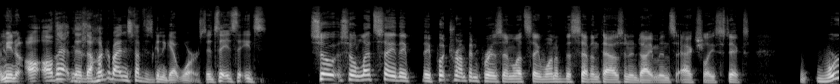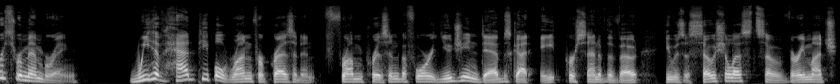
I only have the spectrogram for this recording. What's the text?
I mean, all, all that, the, the Hunter Biden stuff is going to get worse. It's, it's, it's, So, so let's say they, they put Trump in prison. Let's say one of the 7,000 indictments actually sticks. Worth remembering, we have had people run for president from prison before. Eugene Debs got 8% of the vote. He was a socialist, so very much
